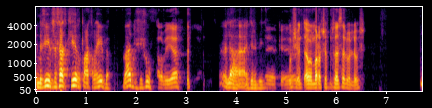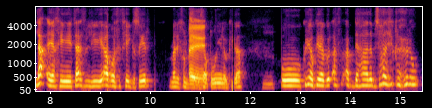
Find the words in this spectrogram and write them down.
إن في مسلسلات كثير طلعت رهيبة. ما أدري إيش أشوف عربية؟ لا أجنبي. إيه، أوكي. وش أنت أول مرة تشوف مسلسل ولا وش؟ لا يا أخي تعرف اللي أبغى أشوف شيء قصير ماني خلق إيه. أشياء طويلة وكذا. وكل يوم كذا أقول أبدأ هذا بس هذا شكله حلو.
